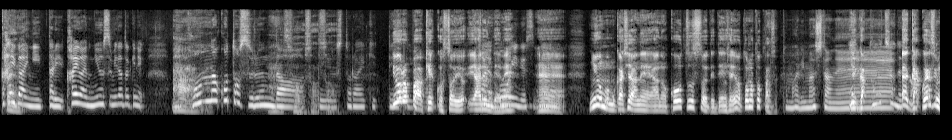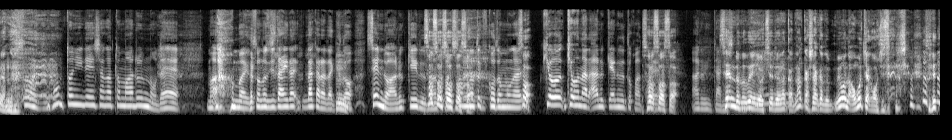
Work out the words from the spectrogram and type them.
海外に行ったり海外のニュース見た時にこんなことするんだっていうストライキってヨーロッパは結構そうやるんでね,、はいね。えー、日本も昔はねあの交通ストで電車よ止まっとったんですよ止まりましたね学校休みなんだ。そう本当に電車が止まるのでまあ、まあ、その時代だだからだけど、うん、線路歩けるそうそうそうそうその時子供が今日今日なら歩けるとかってそうそうそう。歩いたり線路の上に落ちててなんかなんか知らんけど妙なおもちゃが落ちてる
